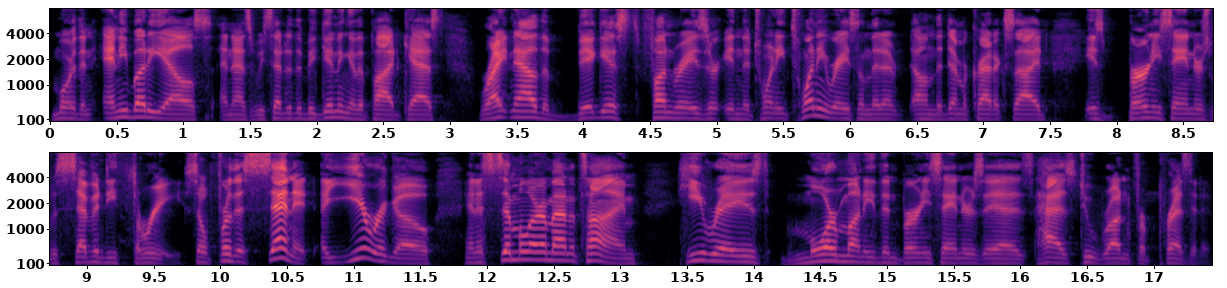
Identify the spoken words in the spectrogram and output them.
more than anybody else. And as we said at the beginning of the podcast, right now, the biggest fundraiser in the 2020 race on the, on the Democratic side is Bernie Sanders with 73. So for the Senate, a year ago, in a similar amount of time, he raised more money than Bernie Sanders is, has to run for president.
